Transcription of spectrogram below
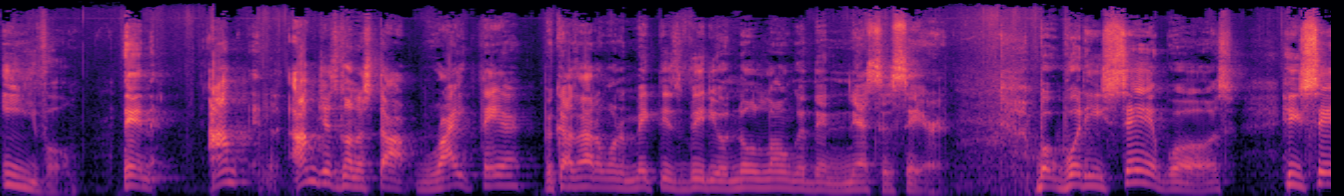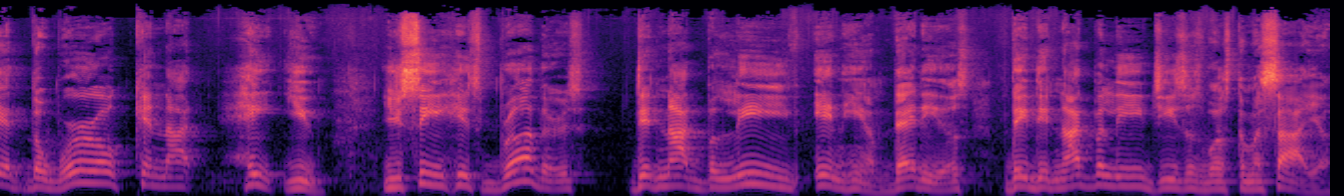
evil. And I'm I'm just gonna stop right there because I don't want to make this video no longer than necessary. But what he said was, he said the world cannot hate you. You see, his brothers did not believe in him. That is, they did not believe Jesus was the Messiah.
